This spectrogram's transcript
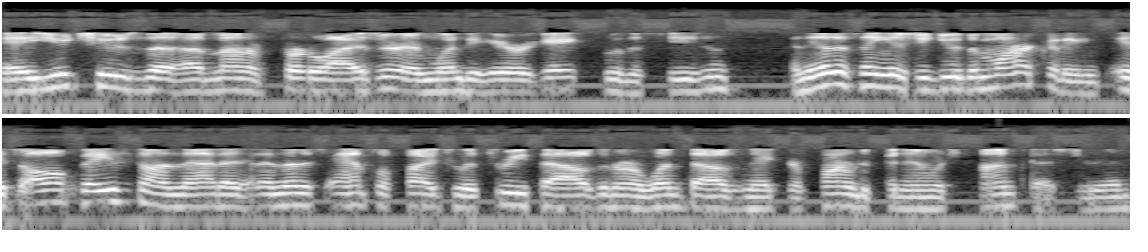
And you choose the amount of fertilizer and when to irrigate through the season. And the other thing is you do the marketing. It's all based on that, and then it's amplified to a 3,000 or a 1,000 acre farm, depending on which contest you're in.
